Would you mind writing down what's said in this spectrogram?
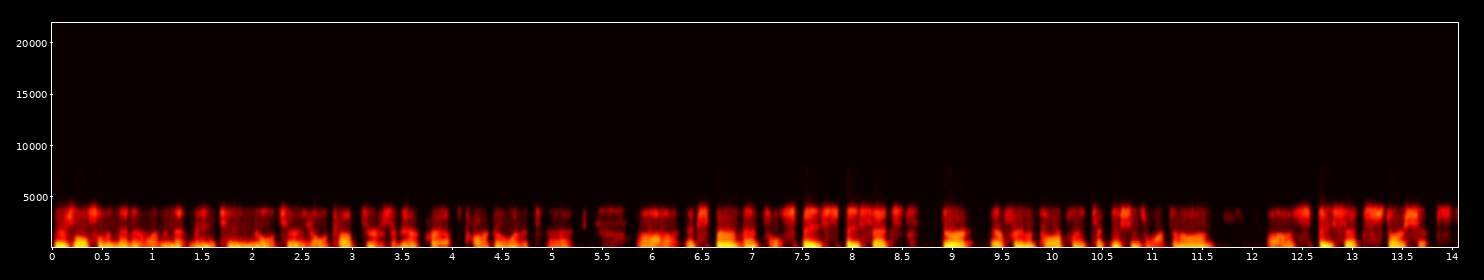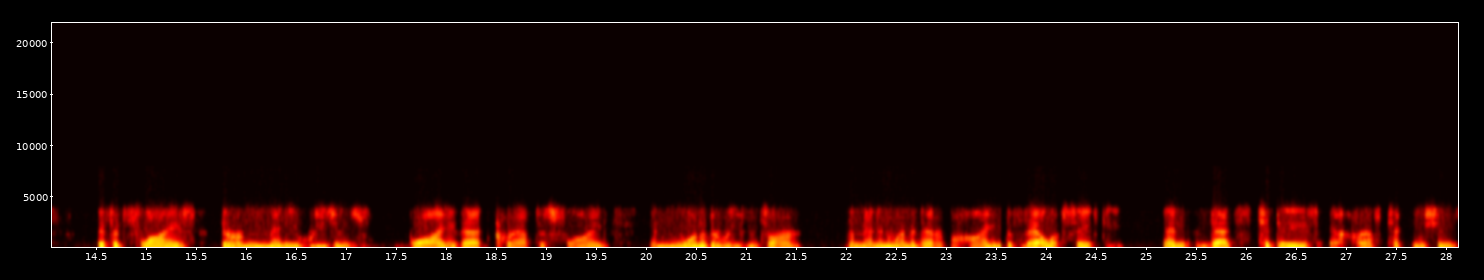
There's also the men and women that maintain military helicopters and aircraft, cargo and attack, uh, experimental, space, SpaceX. There are airframe and power plant technicians working on uh, SpaceX starships. If it flies, there are many reasons why that craft is flying. And one of the reasons are the men and women that are behind the veil of safety, and that's today's aircraft technicians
